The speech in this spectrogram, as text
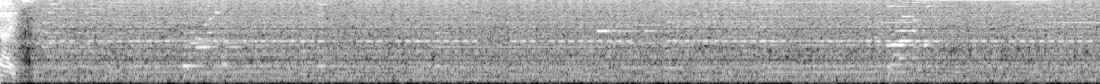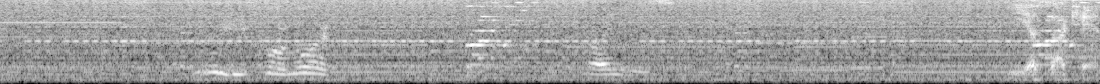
Nice. Four more. Yes, I can.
